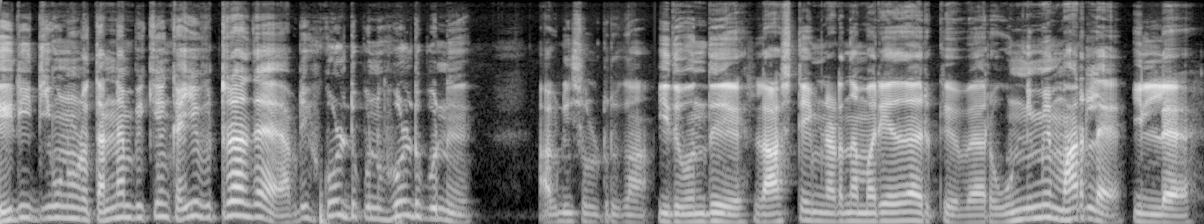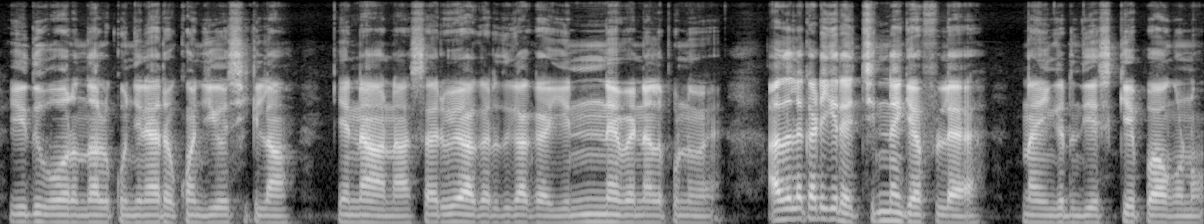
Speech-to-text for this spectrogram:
தைரியத்தையும் உன்னோட தன்னம்பிக்கையும் கையை விட்டுறாத. அப்படியே ஹோல்டு பண்ணு ஹோல்டு பண்ணு. அப்படின்னு சொல்லிட்டுருக்கான் இது வந்து லாஸ்ட் டைம் நடந்த மாதிரியே தான் இருக்குது வேறு ஒன்றுமே மாறல. இல்லை எதுவாக இருந்தாலும் கொஞ்ச நேரம் உட்காந்து யோசிக்கலாம். ஏன்னா நான் சர்வே ஆகிறதுக்காக என்ன வேணாலும் பண்ணுவேன். அதில் கிடைக்கிற சின்ன கேஃபில் நான் இங்கேருந்து எஸ்கேப் ஆகணும்.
